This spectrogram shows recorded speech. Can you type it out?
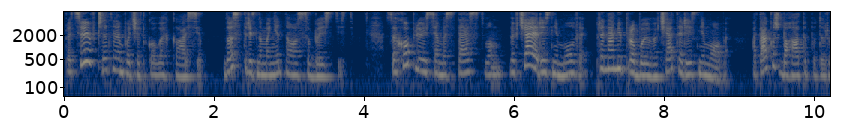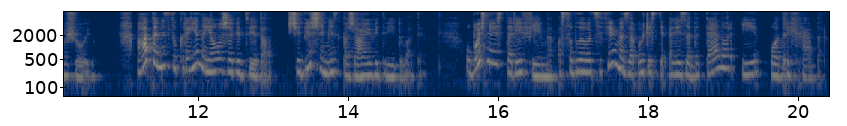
Працюю вчителем початкових класів, досить різноманітна особистість. Захоплююся мистецтвом, вивчаю різні мови, принаймні пробую вивчати різні мови, а також багато подорожую. Багато міст України я вже відвідала, ще більше міст бажаю відвідувати. Обожнюю старі фільми, особливо це фільми за участі Елізабет Тейлор і Одрі Хебер.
